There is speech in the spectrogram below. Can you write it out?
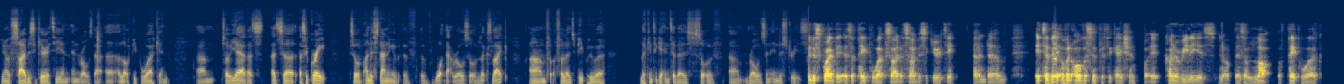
you know cybersecurity and, and roles that uh, a lot of people work in. Um, so yeah, that's that's a that's a great sort of understanding of, of, of what that role sort of looks like um, for for loads of people who are looking to get into those sort of um, roles and industries. To describe it as a paperwork side of cybersecurity, and um, it's a bit of an oversimplification, but it kind of really is. You know, there's a lot of paperwork,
